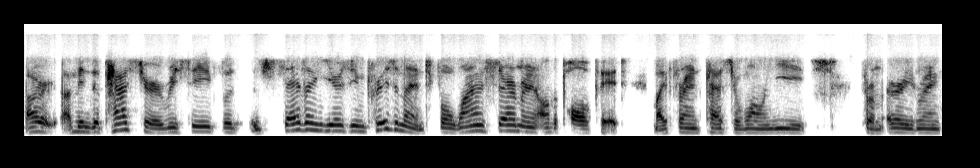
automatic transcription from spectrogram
are, I mean, the pastor received seven years imprisonment for one sermon on the pulpit. My friend, Pastor Wang Yi from Early Rain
